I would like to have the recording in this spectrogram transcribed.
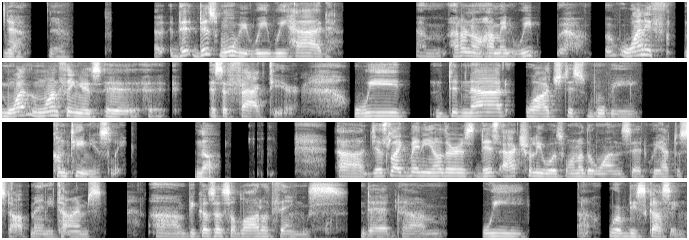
Yeah, yeah. Uh, th- this movie, we we had, um, I don't know how many. We one if one one thing is uh, is a fact here. We did not watch this movie continuously. No. Uh, just like many others, this actually was one of the ones that we had to stop many times uh, because there's a lot of things that um, we uh, were discussing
